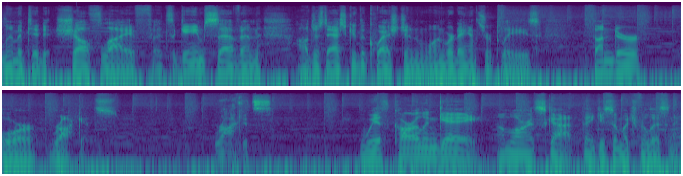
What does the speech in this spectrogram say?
limited shelf life. It's a game seven. I'll just ask you the question one word answer, please. Thunder or Rockets? Rockets. With Carlan Gay, I'm Lawrence Scott. Thank you so much for listening.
